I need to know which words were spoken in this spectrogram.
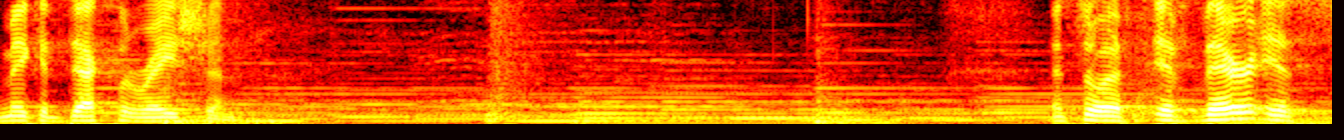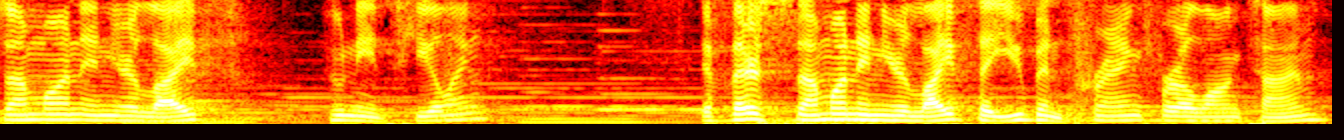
make a declaration. And so, if, if there is someone in your life who needs healing, if there's someone in your life that you've been praying for a long time,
